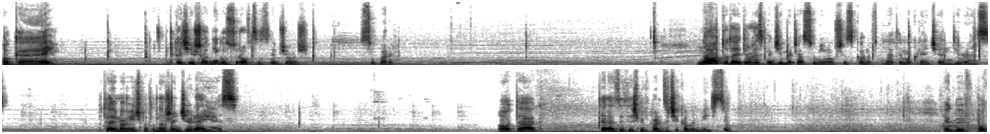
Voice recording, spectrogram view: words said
Okej. Czekajcie, jeszcze od niego surowce sobie wziąć. Super. No, tutaj trochę spędzimy czasu mimo wszystko na, tym okręcie Endurance. Tutaj mamy mieć po to narzędzie Reyes. O tak. Teraz jesteśmy w bardzo ciekawym miejscu. Jakby w pod...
